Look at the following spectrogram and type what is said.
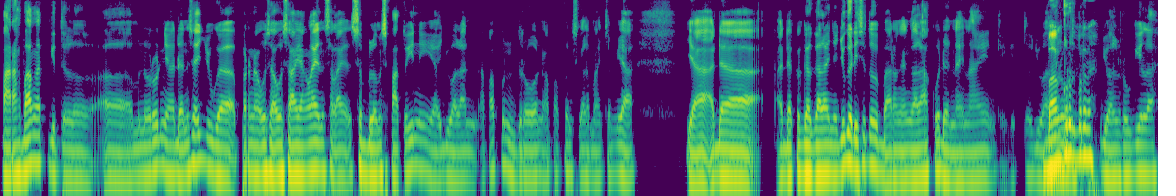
parah banget gitu loh eh, menurunnya. Dan saya juga pernah usaha-usaha yang lain selain sebelum sepatu ini ya jualan apa pun drone apa pun segala macam ya ya ada ada kegagalannya juga di situ barang yang gak laku dan lain-lain kayak gitu. Jual Bangkrut ru- pernah. jual rugi lah.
